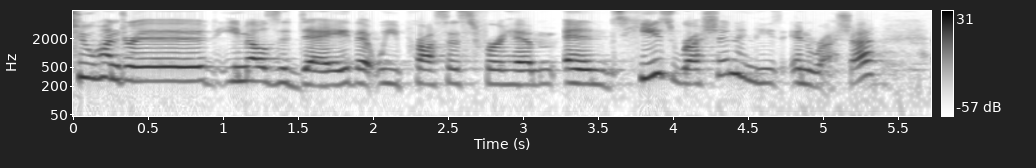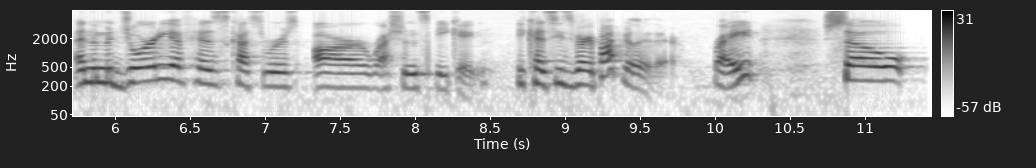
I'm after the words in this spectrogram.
200 emails a day that we process for him, and he's Russian and he's in Russia, and the majority of his customers are Russian speaking because he's very popular there, right? So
